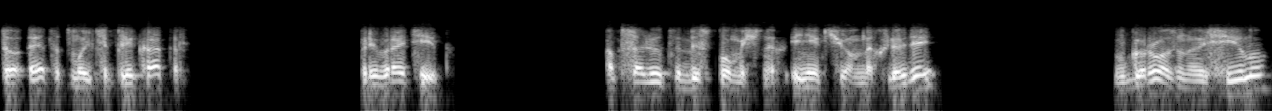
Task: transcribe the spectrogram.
то этот мультипликатор превратит абсолютно беспомощных и никчемных людей в грозную силу,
